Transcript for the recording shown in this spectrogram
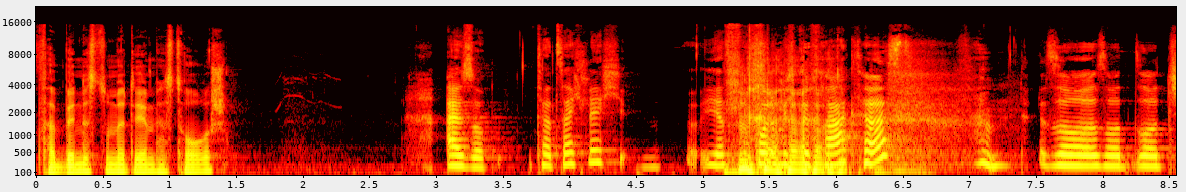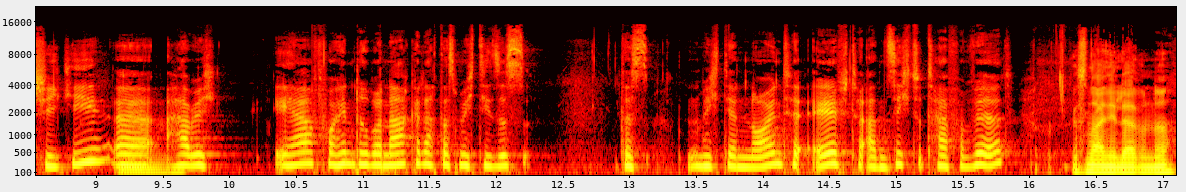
verbindest du mit dem historisch? Also tatsächlich, jetzt bevor du mich gefragt hast, so, so, so cheeky, äh, mhm. habe ich eher vorhin drüber nachgedacht, dass mich dieses, dass mich der 9.11. an sich total verwirrt. Ist 9-11, ne?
